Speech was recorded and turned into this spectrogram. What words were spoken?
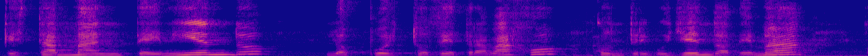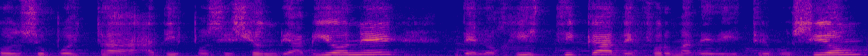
que está manteniendo los puestos de trabajo, contribuyendo además con su puesta a disposición de aviones, de logística, de forma de distribución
